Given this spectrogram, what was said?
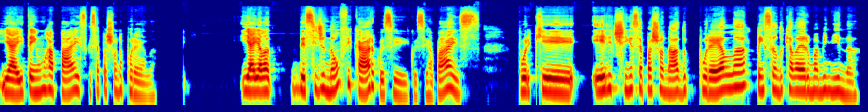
E aí tem um rapaz que se apaixona por ela. E aí ela decide não ficar com esse, com esse rapaz porque ele tinha se apaixonado por ela pensando que ela era uma menina,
